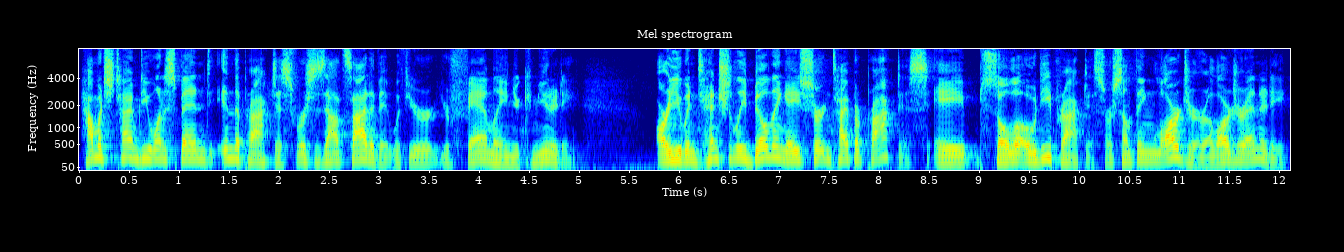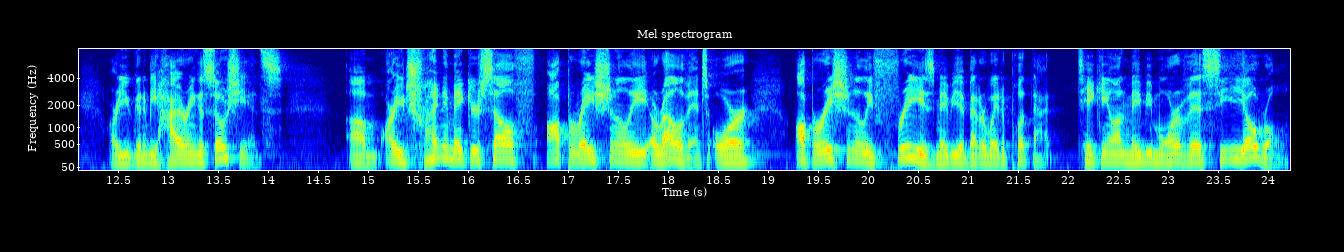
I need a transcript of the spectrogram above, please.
How much time do you want to spend in the practice versus outside of it with your, your family and your community? Are you intentionally building a certain type of practice, a solo OD practice, or something larger, a larger entity? Are you going to be hiring associates? Um, are you trying to make yourself operationally irrelevant or operationally free is maybe a better way to put that. Taking on maybe more of a CEO role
